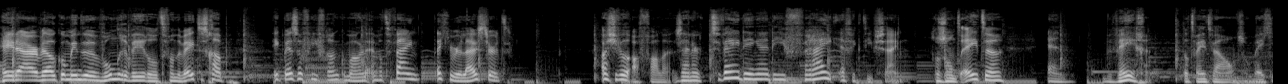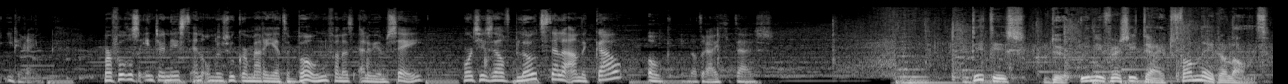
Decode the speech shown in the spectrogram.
Hey daar, welkom in de wonderenwereld van de wetenschap. Ik ben Sophie Frankemolen en wat fijn dat je weer luistert. Als je wil afvallen, zijn er twee dingen die vrij effectief zijn: gezond eten en bewegen. Dat weet wel zo'n beetje iedereen. Maar volgens internist en onderzoeker Mariette Boon van het LUMC hoort jezelf blootstellen aan de kou ook in dat rijtje thuis. Dit is de Universiteit van Nederland.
